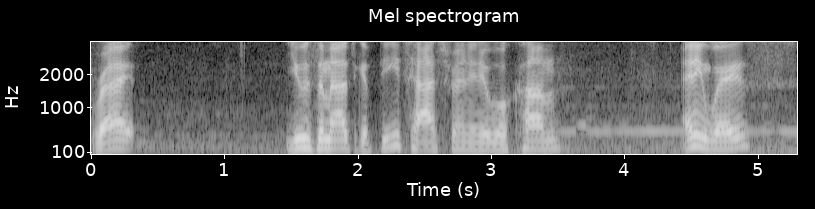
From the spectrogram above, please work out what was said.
right? Use the magic of detachment and it will come anyways.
